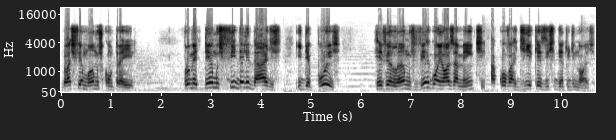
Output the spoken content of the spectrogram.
blasfemamos contra Ele. Prometemos fidelidades e depois revelamos vergonhosamente a covardia que existe dentro de nós.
